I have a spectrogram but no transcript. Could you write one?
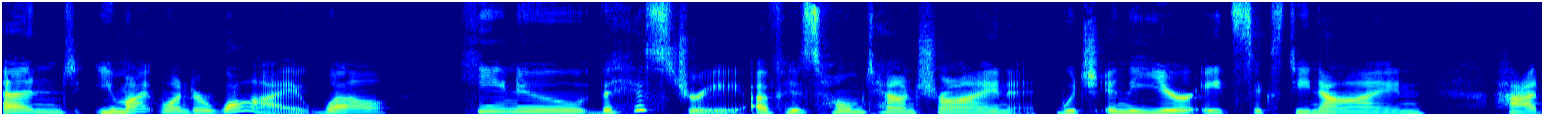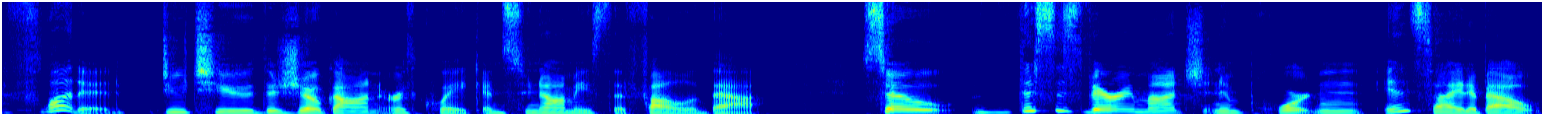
And you might wonder why. Well, he knew the history of his hometown shrine, which in the year 869 had flooded due to the Jogan earthquake and tsunamis that followed that. So, this is very much an important insight about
